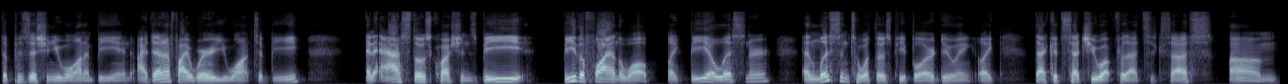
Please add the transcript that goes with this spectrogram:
the position you want to be in, identify where you want to be, and ask those questions. Be be the fly on the wall, like be a listener and listen to what those people are doing. Like that could set you up for that success. Um,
